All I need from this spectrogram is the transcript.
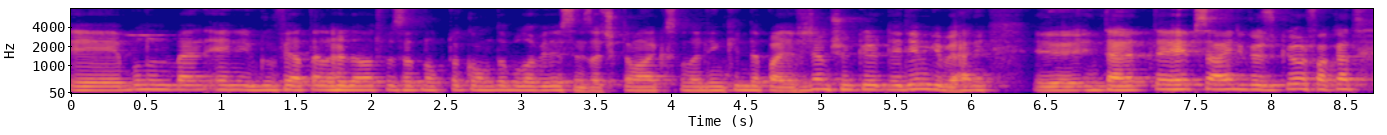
E, bunun ben en uygun fiyatlarla hırdavatfırsat.com'da bulabilirsiniz. Açıklamalar kısmında linkini de paylaşacağım. Çünkü dediğim gibi hani e, internette hepsi aynı gözüküyor fakat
